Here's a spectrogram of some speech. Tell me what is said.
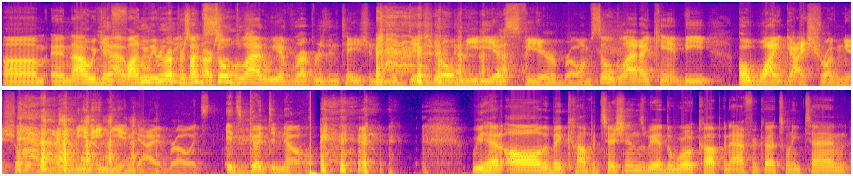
Um, and now we can yeah, finally we really, represent I'm ourselves. so glad we have representation in the digital media sphere, bro. I'm so glad I can't be a white guy shrugging his shoulders and I can be an Indian guy, bro. It's it's good to know. We had all the big competitions. We had the World Cup in Africa 2010.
